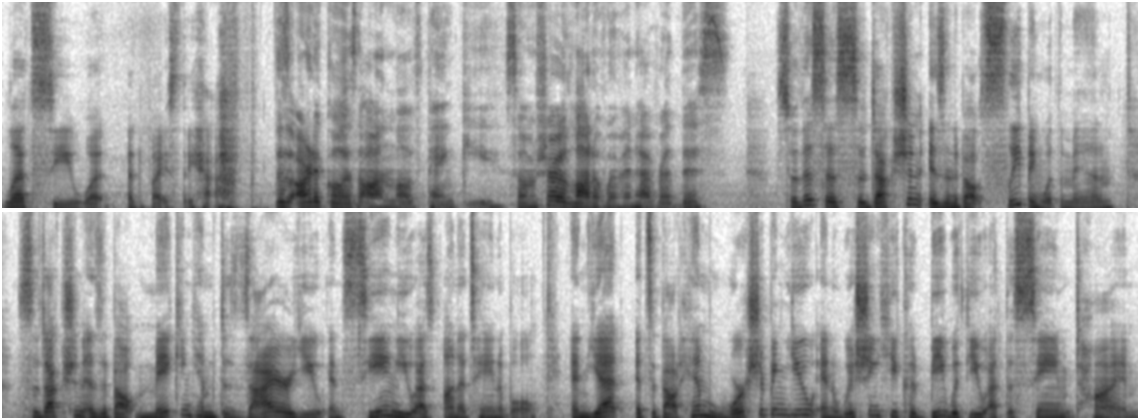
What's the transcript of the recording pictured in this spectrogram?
Let's see what advice they have. This article is on Love Panky, so I'm sure a lot of women have read this. So this says seduction isn't about sleeping with a man. Seduction is about making him desire you and seeing you as unattainable. And yet, it's about him worshiping you and wishing he could be with you at the same time.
